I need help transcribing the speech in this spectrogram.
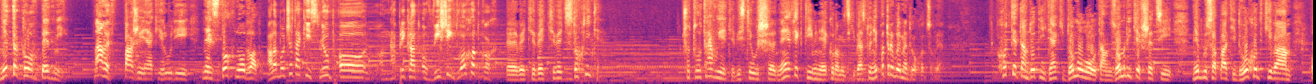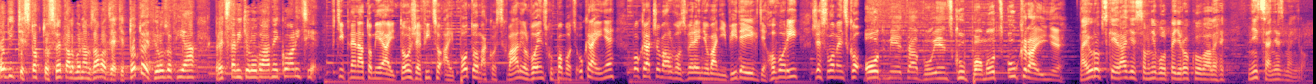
netrklo v bedni, máme v paži nejakých ľudí, nech zdochnú od hladu. Alebo čo taký sľub o, napríklad o vyšších dôchodkoch. E, veď, veď, veď zdochnite. Čo tu otravujete? Vy ste už neefektívni ekonomicky, vás tu nepotrebujeme dôchodcovia. Chodte tam do tých nejakých domovov, tam zomrite všetci, nebudú sa platiť dôchodky vám, odíďte z tohto sveta, alebo nám zavadziate. Toto je filozofia predstaviteľov vládnej koalície. Vtipné na tom je aj to, že Fico aj potom, ako schválil vojenskú pomoc Ukrajine, pokračoval vo zverejňovaní videí, kde hovorí, že Slovensko Odmieta vojenskú pomoc Ukrajine. Na Európskej rade som nebol 5 rokov, ale nič sa nezmenilo.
